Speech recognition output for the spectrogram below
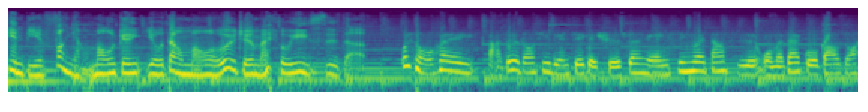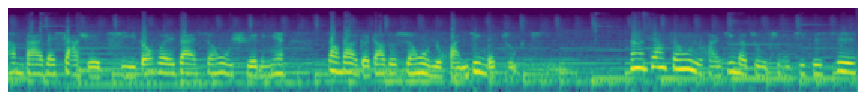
辨别放养猫跟游荡猫我也觉得蛮有意思的。为什么会把这个东西连接给学生？原因是因为当时我们在国高中，他们大概在下学期都会在生物学里面上到一个叫做“生物与环境”的主题。那这样“生物与环境”的主题，其实是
